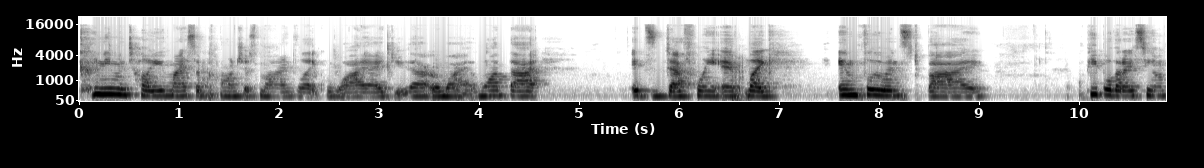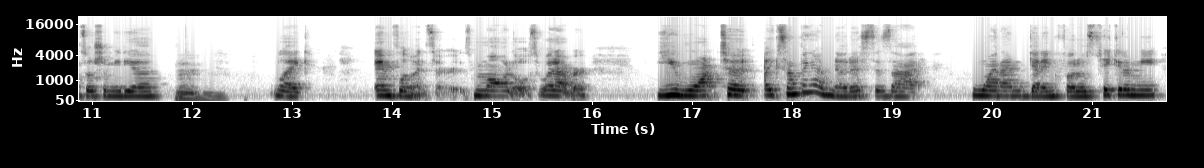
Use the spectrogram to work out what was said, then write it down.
couldn't even tell you my subconscious mind like why I do that or why I want that. It's definitely in, like influenced by people that I see on social media, Mhm. like influencers, models, whatever. You want to like something I've noticed is that when I'm getting photos taken of me,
